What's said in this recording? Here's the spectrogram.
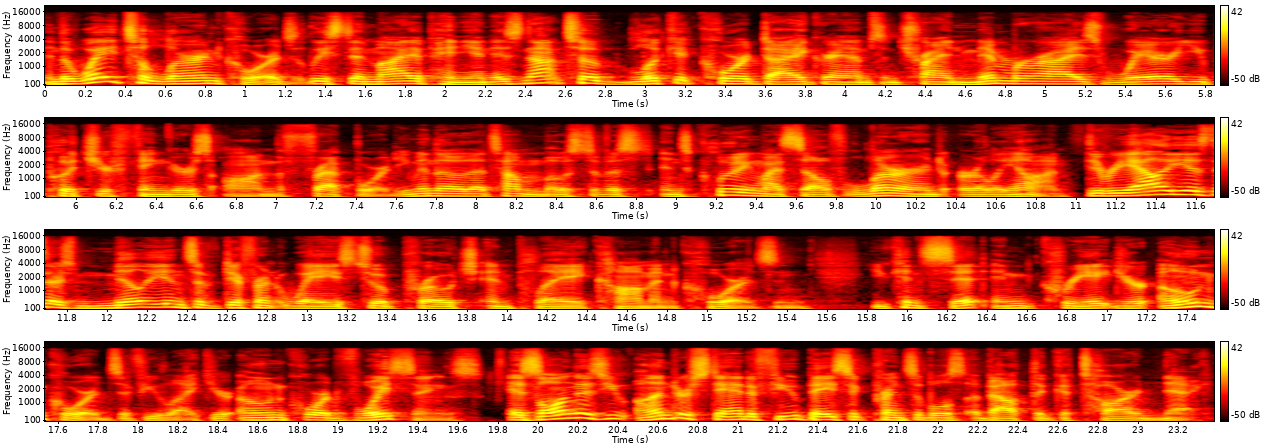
And the way to learn chords, at least in my opinion, is not to look at chord diagrams and try and memorize where you put your fingers on the fretboard, even though that's how most of us, including myself, learned early on. The reality is there's millions of different ways to approach and play common chords. And you can sit and create your own chords if you like, your own chord voicings, as long as you understand a few basic principles about the guitar neck.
